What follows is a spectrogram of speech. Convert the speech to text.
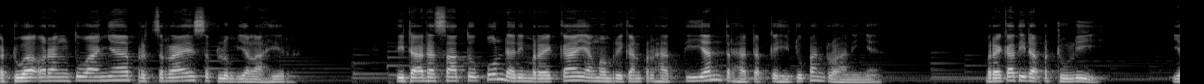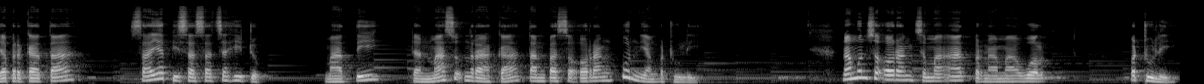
Kedua orang tuanya bercerai sebelum ia lahir. Tidak ada satupun dari mereka yang memberikan perhatian terhadap kehidupan rohaninya. Mereka tidak peduli. Ia berkata, "Saya bisa saja hidup, mati, dan masuk neraka tanpa seorang pun yang peduli." Namun, seorang jemaat bernama Walt peduli.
